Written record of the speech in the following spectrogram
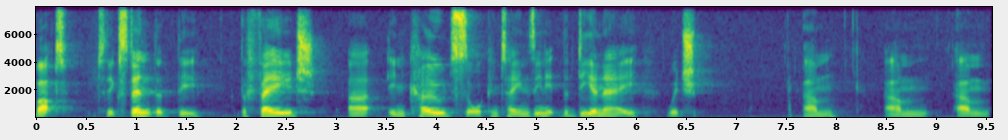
But to the extent that the, the phage uh, encodes or contains in it the DNA which um, um, um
